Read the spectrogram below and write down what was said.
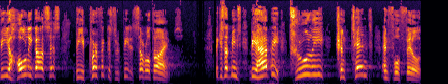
Be holy, God says. Be perfect is repeated several times. Because that means be happy, truly content and fulfilled.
